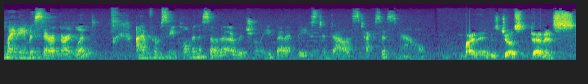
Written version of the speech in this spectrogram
my name is Sara Gartland. I'm from St. Paul, Minnesota originally, but I'm based in Dallas, Texas now. My name is Joseph Dennis.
